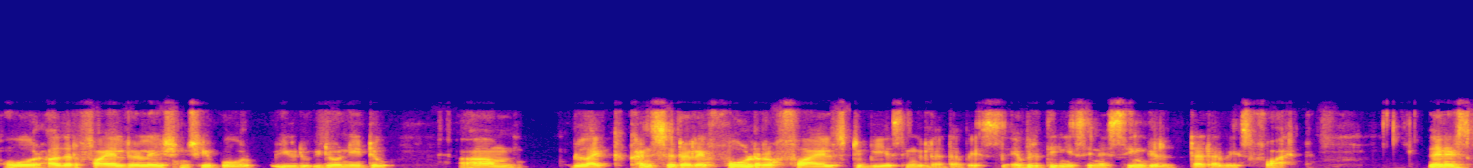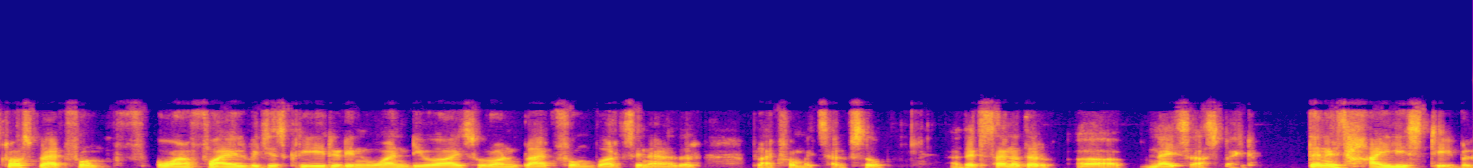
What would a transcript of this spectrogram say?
or other file relationship, or you, you don't need to um, like consider a folder of files to be a single database. Everything is in a single database file. Then it's cross-platform or a file which is created in one device or one platform works in another platform itself. So uh, that's another uh, nice aspect. Then it's highly stable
